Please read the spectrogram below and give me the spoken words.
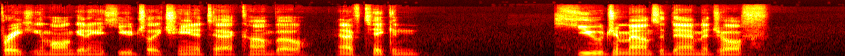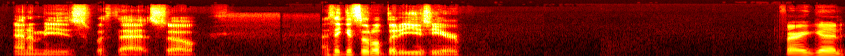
breaking them all and getting a huge like chain attack combo. And I've taken huge amounts of damage off enemies with that, so I think it's a little bit easier. Very good.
